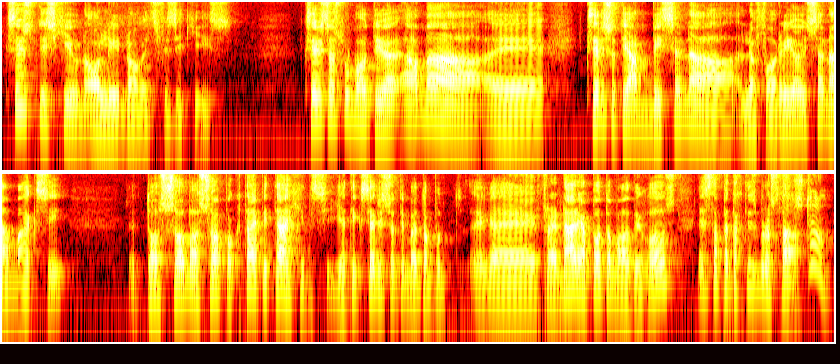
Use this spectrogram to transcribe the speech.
Ξέρεις ότι ισχύουν όλοι οι νόμοι της φυσικής. Ξέρεις, ας πούμε, ότι άμα. Ε, ξέρεις ότι αν μπεις σε ένα λεωφορείο ή σε ένα αμάξι, το σώμα σου αποκτά επιτάχυνση. Γιατί ξέρεις ότι με το που ε, φρενάρει απότομα ο οδηγός, εσύ θα πεταχτείς μπροστά. Σωστό.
